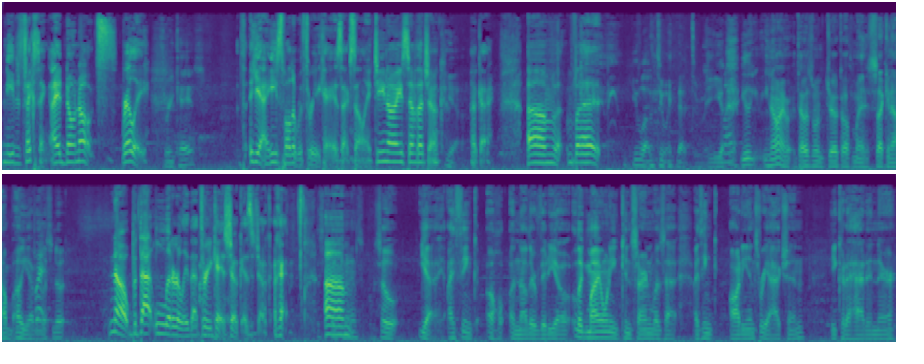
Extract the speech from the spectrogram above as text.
needed fixing. I had no notes, really. Three Ks. Th- Yeah, he spelled it with three K's accidentally. Do you know I used to have that joke? Yeah. Okay. Um, but You love doing that to me. You, you, you know, I, that was one joke off my second album. Oh, you haven't But- listened to it? no, but that literally that three K's joke is a joke. Okay. Um, so yeah, I think a, another video. Like my only concern was that I think audience reaction he could have had in there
